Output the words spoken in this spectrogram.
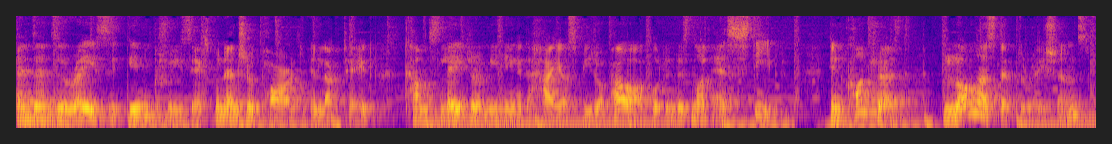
and then the raise, the increase, the exponential part in lactate comes later, meaning at a higher speed or power output and is not as steep. In contrast, longer step durations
